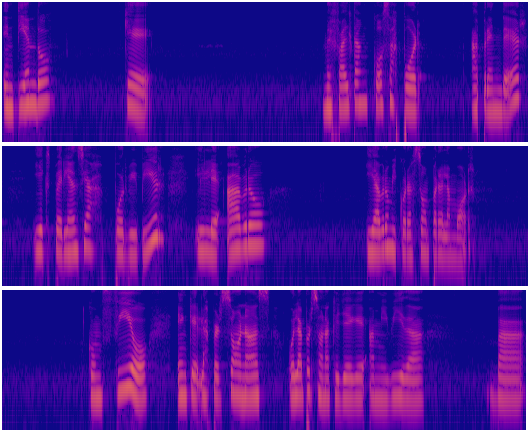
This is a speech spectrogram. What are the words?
entiendo que me faltan cosas por aprender y experiencias por vivir y le abro y abro mi corazón para el amor. Confío en que las personas o la persona que llegue a mi vida va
